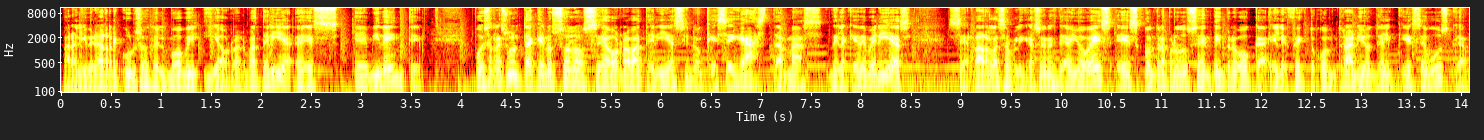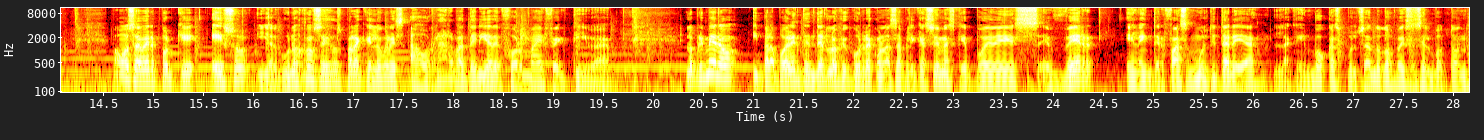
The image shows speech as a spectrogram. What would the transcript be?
para liberar recursos del móvil y ahorrar batería es evidente, pues resulta que no solo se ahorra batería, sino que se gasta más de la que deberías. Cerrar las aplicaciones de iOS es contraproducente y provoca el efecto contrario del que se busca. Vamos a ver por qué eso y algunos consejos para que logres ahorrar batería de forma efectiva. Lo primero, y para poder entender lo que ocurre con las aplicaciones que puedes ver en la interfaz multitarea, la que invocas pulsando dos veces el botón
